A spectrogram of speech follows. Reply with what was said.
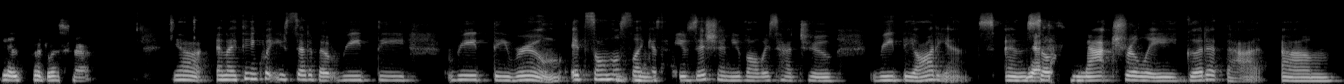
good good listener. Yeah, and I think what you said about read the read the room, it's almost mm-hmm. like as a musician, you've always had to read the audience, and yes. so naturally good at that, um,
